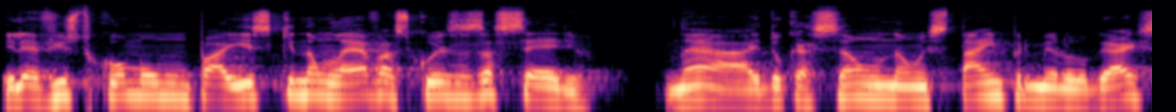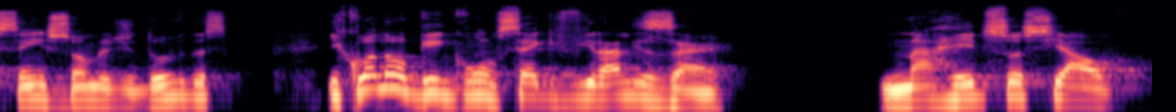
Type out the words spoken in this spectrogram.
ele é visto como um país que não leva as coisas a sério. Né? A educação não está em primeiro lugar, sem sombra de dúvidas. E quando alguém consegue viralizar na rede social,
